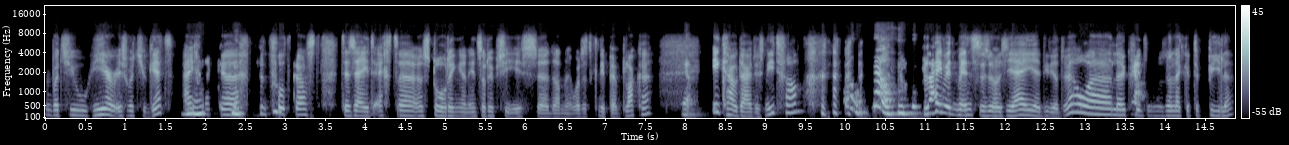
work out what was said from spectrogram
what you hear is what you get, eigenlijk, uh, de podcast. Tenzij het echt uh, een storing, een interruptie is, uh, dan wordt het knippen en plakken. Ja. Ik hou daar dus niet van. Oh, nou. Blij met mensen zoals jij, die dat wel leuk ja. vindt om zo lekker te pielen.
